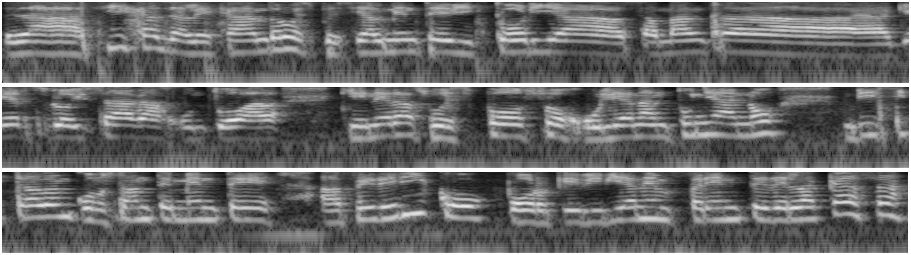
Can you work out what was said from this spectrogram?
las hijas de Alejandro, especialmente Victoria Samantha Gers Loizaga, junto a quien era su esposo Julián Antuñano, visitaban constantemente a Federico porque vivían enfrente de la casa.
